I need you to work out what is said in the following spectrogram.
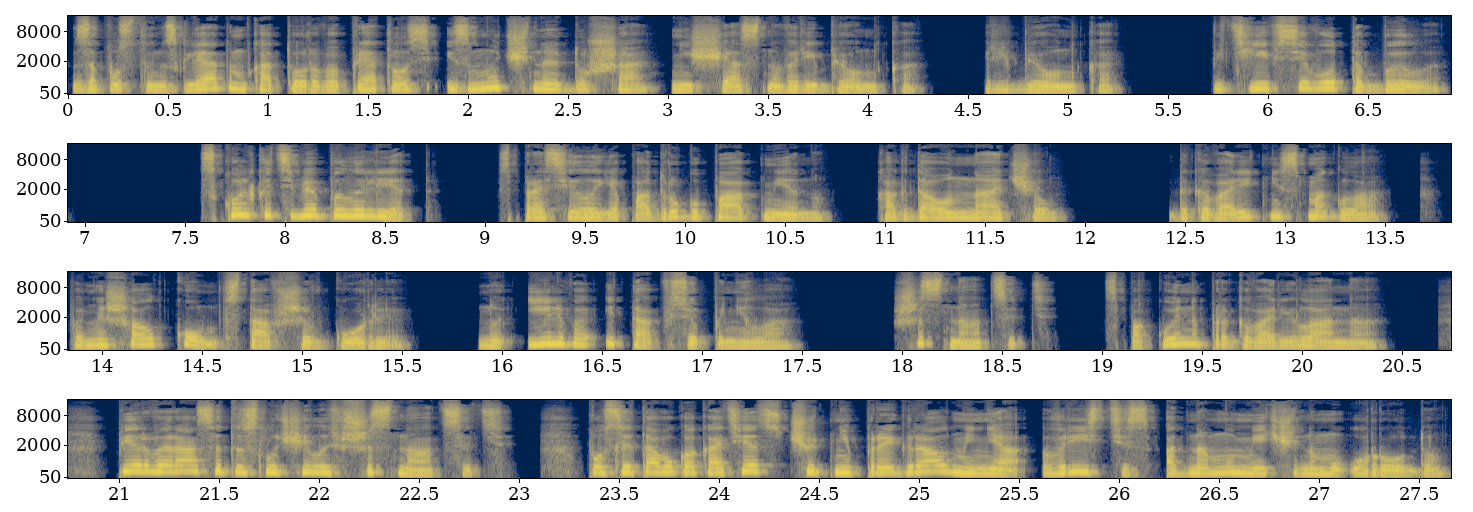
за пустым взглядом которого пряталась измученная душа несчастного ребенка. Ребенка, ведь ей всего-то было. «Сколько тебе было лет?» — спросила я подругу по обмену, когда он начал. Договорить не смогла. Помешал ком, вставший в горле. Но Ильва и так все поняла. «Шестнадцать», — спокойно проговорила она. «Первый раз это случилось в шестнадцать, после того, как отец чуть не проиграл меня в ристис одному меченому уроду.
